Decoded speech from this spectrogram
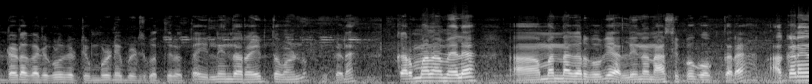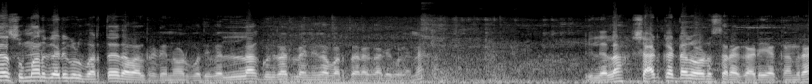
ಅಡ್ಡಾಡೋ ಗಾಡಿಗಳಿಗೆ ಟಿಂಬುರ್ಣಿ ಬ್ರಿಡ್ಜ್ ಗೊತ್ತಿರುತ್ತೆ. ಇಲ್ಲಿಂದ ರೈಟ್ ತೊಗೊಂಡು ಈ ಕಡೆ ಕರ್ಮಲ ಮೇಲೆ ಅಹಮದ್ ಅಹಮದ್ನಗರ್ಗೆ ಹೋಗಿ ಅಲ್ಲಿಂದ ನಾಸಿಕ್ಗೆ ಹೋಗ್ತಾರೆ. ಆ ಕಡೆಯಿಂದ ಸುಮಾರು ಗಾಡಿಗಳು ಬರ್ತಾ ಇದಾವೆ ಆಲ್ರೆಡಿ ನೋಡ್ಬೋದು. ಇವೆಲ್ಲ ಗುಜರಾತ್ ಲೈನಿಂದ ಬರ್ತಾರೆ ಗಾಡಿಗಳನ್ನ. ಇಲ್ಲೆಲ್ಲ ಶಾರ್ಟ್ ಕಟ್ಟಲ್ಲಿ ಓಡಿಸ್ತಾರೆ ಗಾಡಿ, ಯಾಕಂದರೆ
